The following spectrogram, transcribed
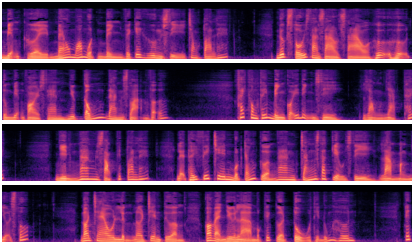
miệng cười méo mó một mình với cái gương gì trong toilet. Nước xối ra rào rào, hự hự từ miệng vòi sen như cống đang dọa vỡ. Khách không thấy mình có ý định gì, lòng nhạt thách. Nhìn ngang dọc cái toilet, lại thấy phía trên một cánh cửa ngang trắng ra kiểu gì làm bằng nhựa xốp. Nó treo lửng lơ trên tường, có vẻ như là một cái cửa tủ thì đúng hơn cái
